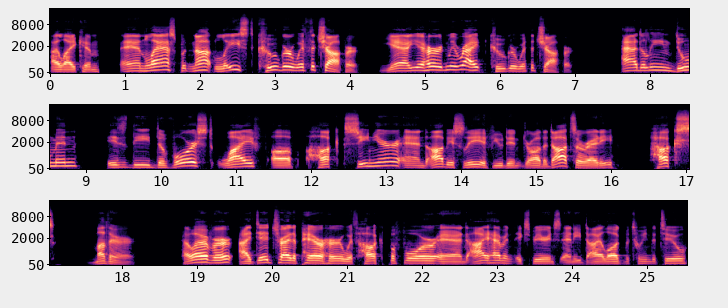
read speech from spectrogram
I like him. And last but not least, Cougar with the Chopper. Yeah, you heard me right, Cougar with the Chopper. Adelaide Drubman is the divorced wife of Hurk Sr., and obviously, if you didn't draw the dots already, Hurk's mother. However, I did try to pair her with Hurk before, and I haven't experienced any dialogue between the two.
